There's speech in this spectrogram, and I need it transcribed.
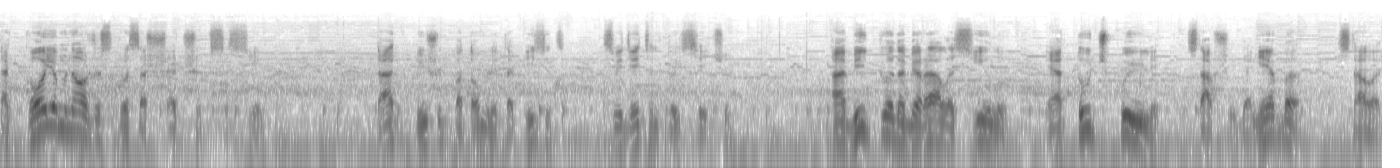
Такое множество сошедшихся сил. Так пишет потом летописец, свидетель той сечи. А битва набирала силу, и от туч пыли, ставшей до неба, стало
